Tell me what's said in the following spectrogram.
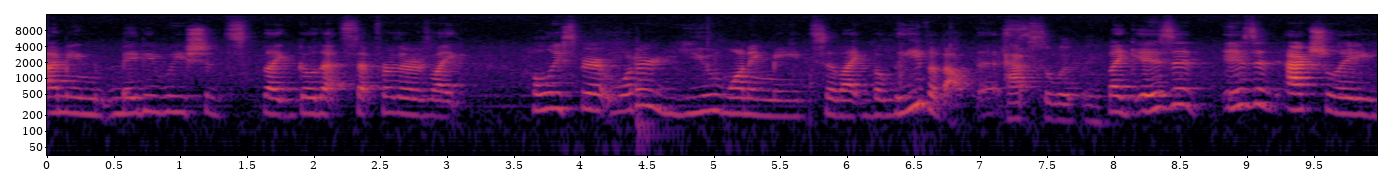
I mean, maybe we should like go that step further. Like, Holy Spirit, what are you wanting me to like believe about this? Absolutely. Like, is it is it actually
